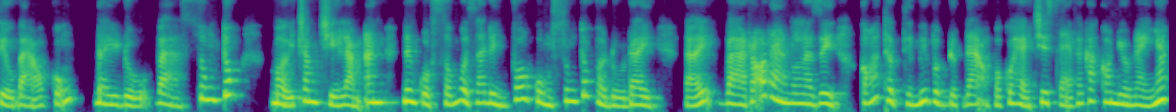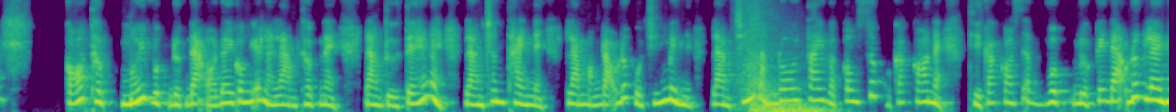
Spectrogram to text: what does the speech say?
tiểu bảo cũng đầy đủ và sung túc bởi chăm chỉ làm ăn nên cuộc sống của gia đình vô cùng sung túc và đủ đầy. Đấy và rõ ràng là gì? Có thực thì mới vực được đạo và cô hề chia sẻ với các con điều này nhé có thực mới vực được đạo ở đây có nghĩa là làm thực này làm tử tế này làm chân thành này làm bằng đạo đức của chính mình này, làm chính bằng đôi tay và công sức của các con này thì các con sẽ vực được cái đạo đức lên.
